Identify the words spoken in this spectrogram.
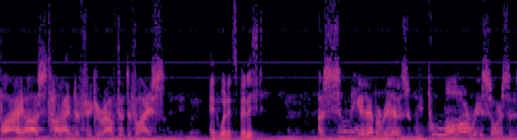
Buy us time to figure out the device. And when it's finished? Assuming it ever is, we pool all our resources.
